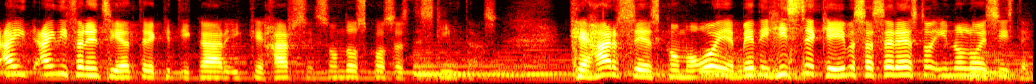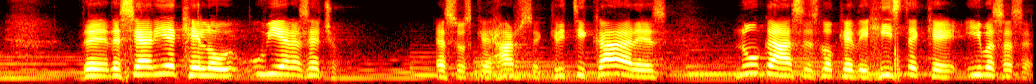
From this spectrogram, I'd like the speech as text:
hay, hay diferencia entre criticar y quejarse. Son dos cosas distintas. Quejarse es como, oye, me dijiste que ibas a hacer esto y no lo hiciste. desearía que lo hubieras hecho. Eso es quejarse. Criticar es, nunca haces lo que dijiste que ibas a hacer.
